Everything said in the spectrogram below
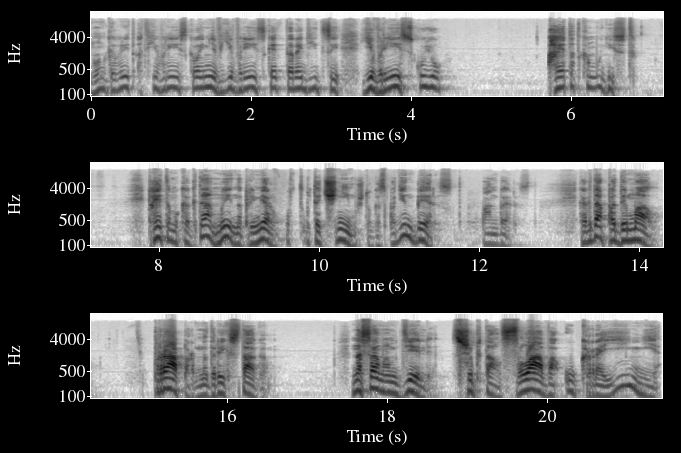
но он говорит от еврейского имени в еврейской традиции, еврейскую, а этот коммунист. Поэтому, когда мы, например, ут- уточним, что господин Берест, пан Берест, когда подымал прапор над Рейхстагом, на самом деле шептал «Слава Украине»,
